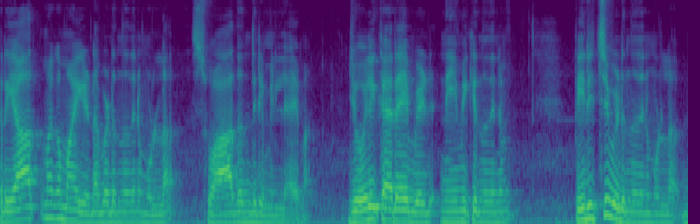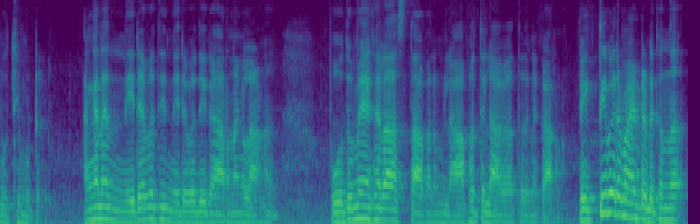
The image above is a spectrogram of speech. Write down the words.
ക്രിയാത്മകമായി ഇടപെടുന്നതിനുമുള്ള സ്വാതന്ത്ര്യമില്ലായ്മ ജോലിക്കാരെ നിയമിക്കുന്നതിനും പിരിച്ചുവിടുന്നതിനുമുള്ള ബുദ്ധിമുട്ട്. അങ്ങനെ നിരവധി നിരവധി കാരണങ്ങളാണ് പൊതുമേഖലാ സ്ഥാപനം ലാഭത്തിലാകാത്തതിന് കാരണം. വ്യക്തിപരമായിട്ട് എടുക്കുന്ന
